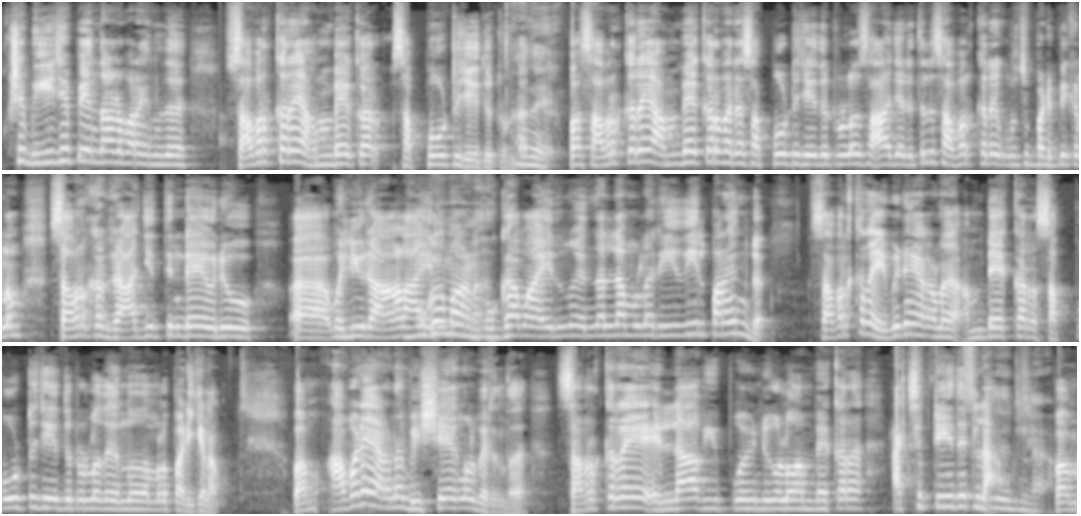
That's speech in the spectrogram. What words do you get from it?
പക്ഷെ ബി ജെ പി എന്താണ് പറയുന്നത്? സവർക്കറെ അംബേദ്കർ സപ്പോർട്ട് ചെയ്തിട്ടുണ്ട്. അപ്പൊ സവർക്കറെ അംബേദ്കർ വരെ സപ്പോർട്ട് ചെയ്തിട്ടുള്ള സാഹചര്യത്തിൽ സവർക്കറെ കുറിച്ച് പഠിപ്പിക്കണം. സവർക്കർ രാജ്യത്തിന്റെ ഒരു വലിയൊരു ആളായിരുന്നു. മുഖമായിരുന്നു എന്നെല്ലാം ഉള്ള രീതിയിൽ പറയുന്നുണ്ട്. സവർക്കർ എവിടെയാണ് അംബേദ്കർ സപ്പോർട്ട് ചെയ്തിട്ടുള്ളത് എന്ന് നമ്മൾ പഠിക്കണം. അപ്പം അവിടെയാണ് വിഷയങ്ങൾ വരുന്നത്. സവർക്കറെ എല്ലാ വ്യൂ പോയിന്റുകളും അംബേദ്കർ അക്സെപ്റ്റ് ചെയ്തിട്ടില്ല. അപ്പം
